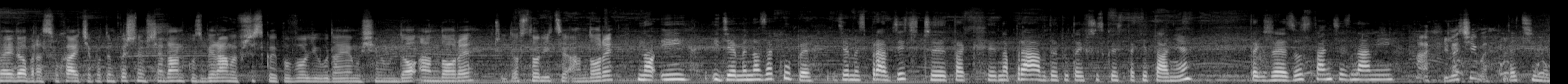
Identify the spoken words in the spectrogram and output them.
No i dobra, słuchajcie, po tym pysznym śniadanku zbieramy wszystko i powoli udajemy się do Andory, czyli do stolicy Andory. No i idziemy na zakupy. Idziemy sprawdzić, czy tak naprawdę tutaj wszystko jest takie tanie. Także zostańcie z nami, Tak, i lecimy. lecimy.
